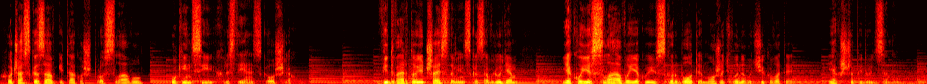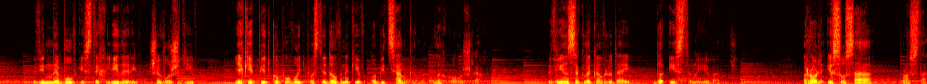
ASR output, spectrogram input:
Хоча сказав і також про славу у кінці християнського шляху. Відверто і чесно він сказав людям, якої слави, якої скорботи можуть вони очікувати, якщо підуть за ним. Він не був із тих лідерів чи вождів, які підкоповують послідовників обіцянками легкого шляху. Він закликав людей до істинної величі. Роль Ісуса проста:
